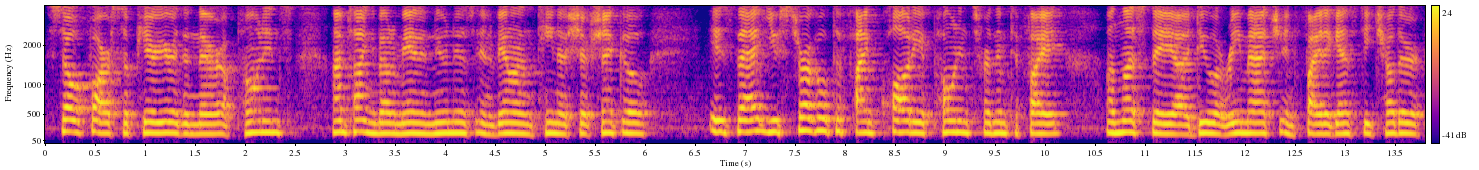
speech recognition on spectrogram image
so far superior than their opponents. I'm talking about Amanda Nunes and Valentina Shevchenko. Is that you struggle to find quality opponents for them to fight unless they uh, do a rematch and fight against each other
